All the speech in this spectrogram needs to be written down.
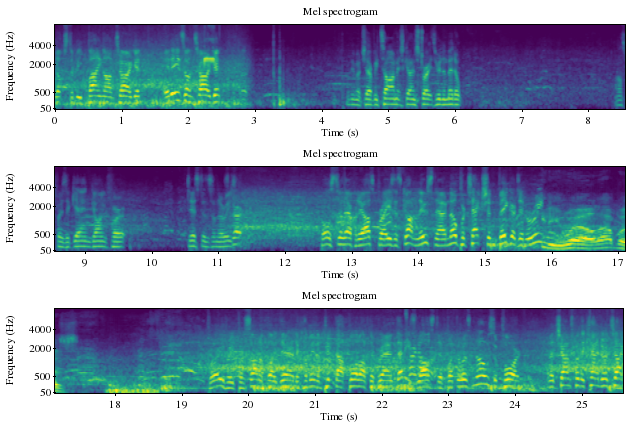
looks to be bang on target. It is on target. Pretty much every time it's going straight through the middle. Ospreys again going for distance on the restart. Ball's still there for the Ospreys. It's gone loose now. No protection. Biggar did really. Oh, Bravery personified there to come in and pick that ball off the ground. Then he's Turn lost over. it, but there was no support and a chance for the counter attack.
